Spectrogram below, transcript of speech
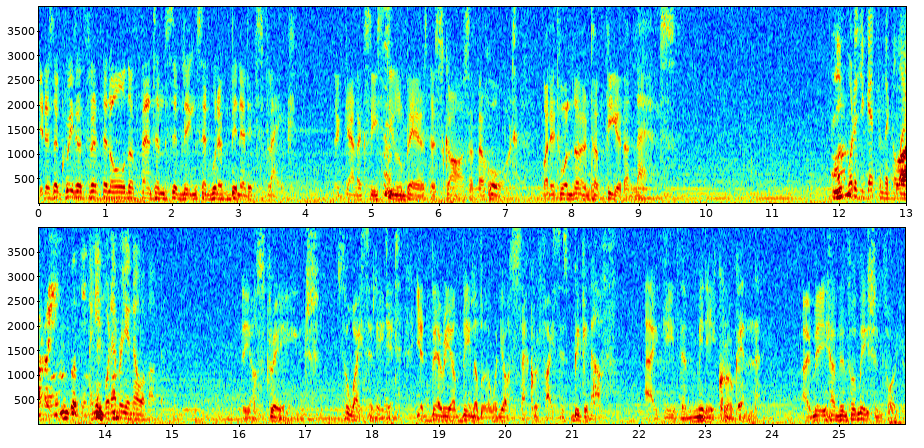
It is a greater threat than all the Phantom siblings that would have been at its flank. The galaxy still bears the scars of the Horde, but it will learn to fear the Lance. What did you get from the collectors? I need whatever you know about them. They are strange, so isolated, yet very available when your sacrifice is big enough. I gave them mini Krogan. I may have information for you,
